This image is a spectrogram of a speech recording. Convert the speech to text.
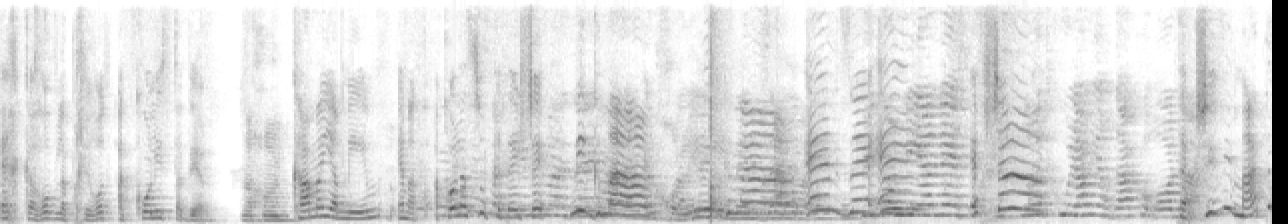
איך קרוב לבחירות הכל הסתדר. נכון. כמה ימים, הם הכ- הכל עשו כדי שנגמר, נגמר, אין, זה, אין. אפשר. חיסנו את כולם ירדה הקורונה. תקשיבי, מה אתם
